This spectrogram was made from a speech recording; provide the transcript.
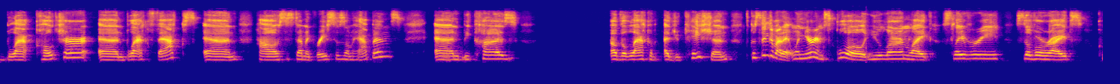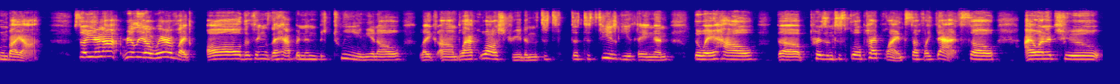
Black culture and Black facts and how systemic racism happens. And mm-hmm. because of the lack of education, because think about it, when you're in school, you learn like slavery, civil rights, kumbaya. So you're not really aware of like all the things that happen in between, you know, like um, Black Wall Street and the, the Tuskegee thing and the way how the prison to school pipeline, stuff like that. So I wanted to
